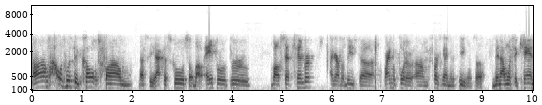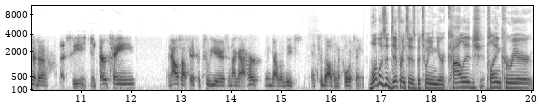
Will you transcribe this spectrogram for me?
Um, I was with the Colts from let's see, after school, so about April through about September. I got released uh, right before the um, first game of the season. So then I went to Canada. Let's see, in 13, and I was out there for two years, and I got hurt and got released in 2014. What was the differences between your college playing career,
